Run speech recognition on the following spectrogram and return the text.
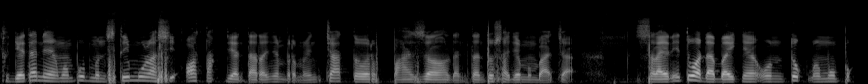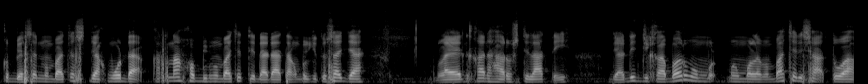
Kegiatan yang mampu menstimulasi otak di antaranya bermain catur, puzzle, dan tentu saja membaca. Selain itu ada baiknya untuk memupuk kebiasaan membaca sejak muda karena hobi membaca tidak datang begitu saja, melainkan harus dilatih. Jadi jika baru memulai membaca di saat tua,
